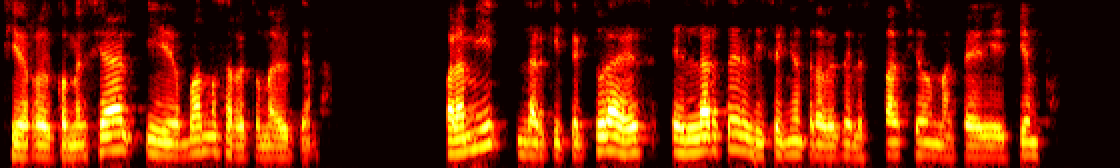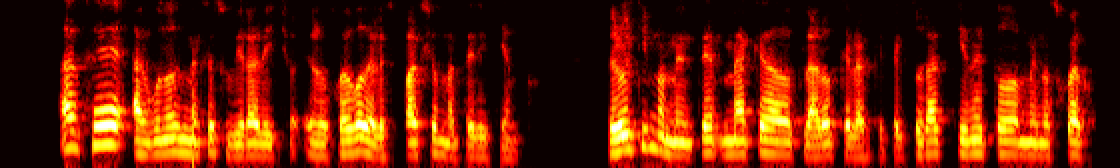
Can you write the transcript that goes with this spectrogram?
Cierro el comercial y vamos a retomar el tema. Para mí, la arquitectura es el arte del diseño a través del espacio, materia y tiempo. Hace algunos meses hubiera dicho el juego del espacio, materia y tiempo, pero últimamente me ha quedado claro que la arquitectura tiene todo menos juego.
